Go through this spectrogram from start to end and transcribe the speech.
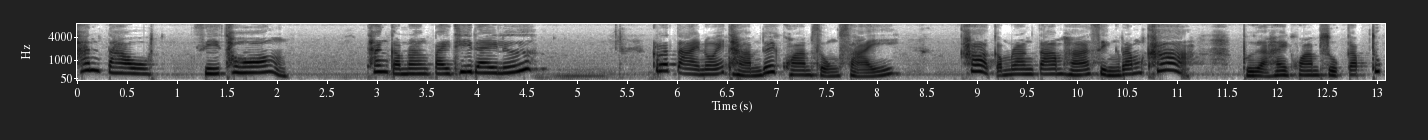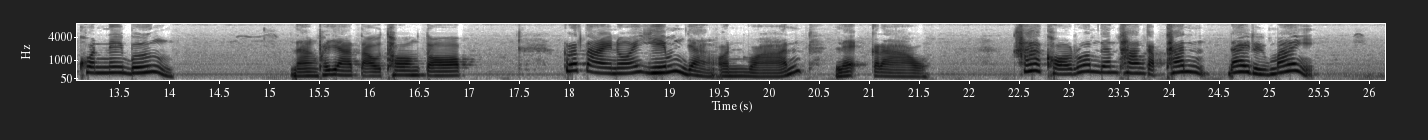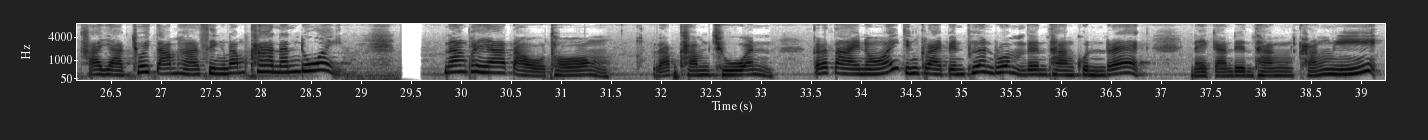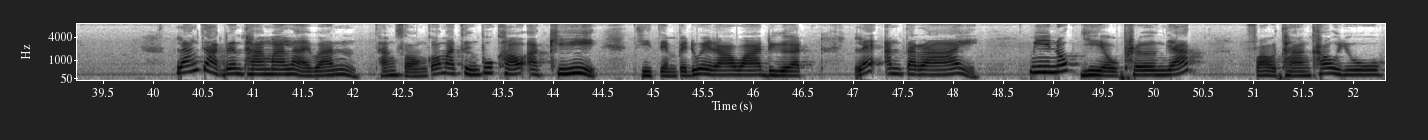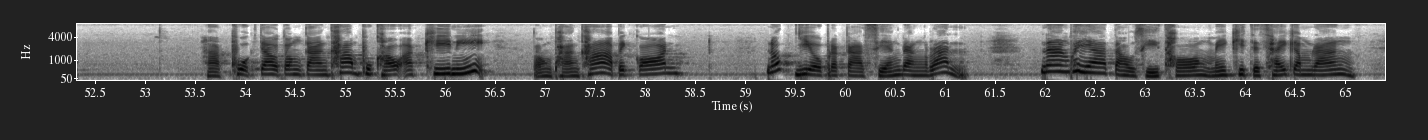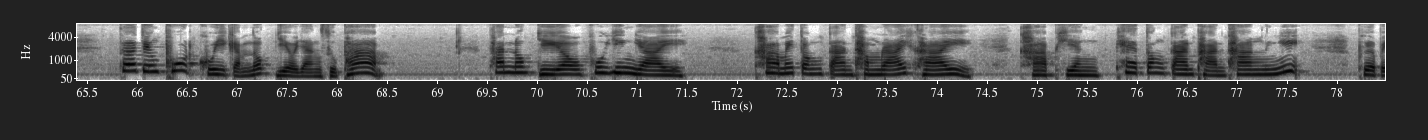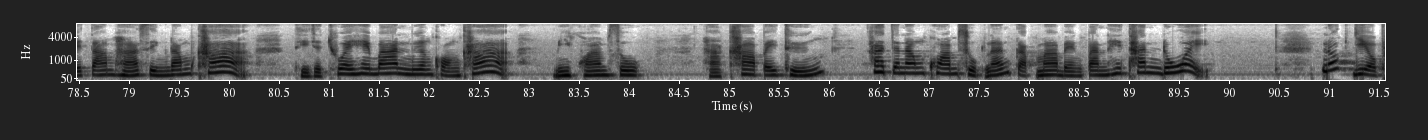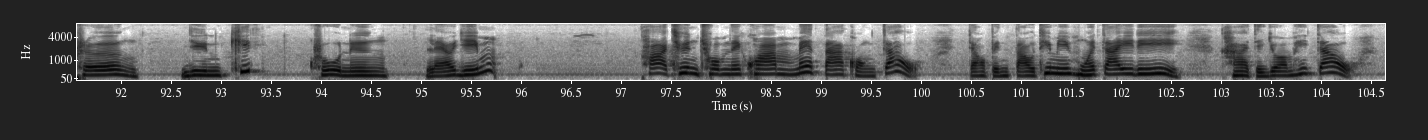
ท่านเต่าสีทอง ท่านกำลังไปที่ใดหรือ กระต่ายน้อยถามด้วยความสงสัย ข้ากำลังตามหาสิ่งล้ำค่า เพื่อให้ความสุขกับทุกคนในบึง นางพญาเต่าทองตอบ กระต่ายน้อยยิ้มอย่างอ่อนหวานและกล่าว ข้าขอร่วมเดินทางกับท่านได้หรือไม่ ข้าอยากช่วยตามหาสิ่งล้ำค่านั้นด้วย นางพญาเต่าทอง รับคำชวน กระต่ายน้อยจึงกลายเป็นเพื่อนร่วมเดินทางคนแรก ในการเดินทางครั้งนี้ หลังจากเดินทางมาหลายวัน ทั้งสองก็มาถึงภูเขาอัคคี ที่เต็มไปด้วยราวาเดือด และอันตราย มีนกเหยี่ยวเพลิงยักษ์เฝ้าทางเข้าอยู่ หากพวกเจ้าต้องการข้ามภูเขาอัคคีนี้ ต้องผ่านข้าไปก่อน นกเหยี่ยวประกาศเสียงดังรั่น นางพญาเต่าสีทองไม่คิดจะใช้กำลัง เธอจึงพูดคุยกับนกเหยี่ยวอย่างสุภาพ ท่านนกเหยี่ยวผู้ยิ่งใหญ่ ข้าไม่ต้องการทำร้ายใคร ข้าเพียงแค่ต้องการผ่านทางนี้ เพื่อไปตามหาสิ่งล้ำค่า ที่จะช่วยให้บ้านเมืองของข้า มีความสุข หากข้าไปถึง ข้าจะนำความสุขนั้นกลับมาแบ่งปันให้ท่านด้วย นกเหยี่ยวเพลิง ยืนคิด ครู่หนึ่ง แล้วยิ้ม ข้าชื่นชมในความเมตตาของเจ้า เจ้าเป็นเต่าที่มีหัวใจดี ข้าจะยอมให้เจ้า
